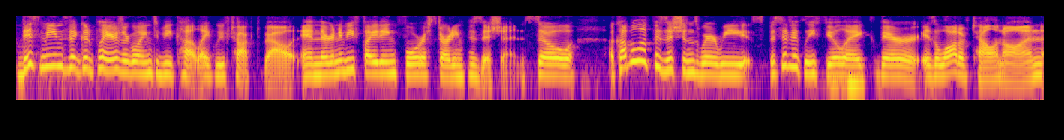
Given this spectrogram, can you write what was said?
this means that good players are going to be cut, like we've talked about, and they're going to be fighting for a starting position. So, a couple of positions where we specifically feel like there is a lot of talent on.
